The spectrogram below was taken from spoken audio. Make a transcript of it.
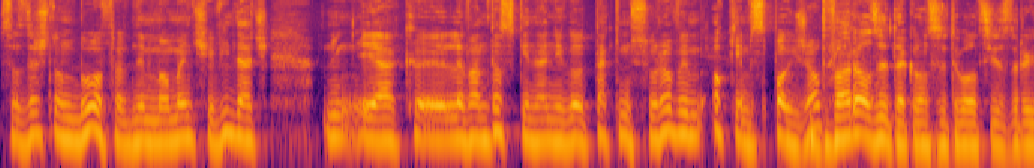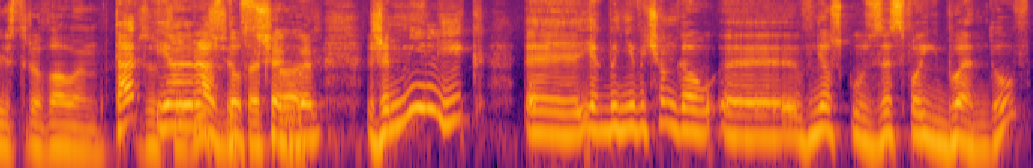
co zresztą było w pewnym momencie widać, jak Lewandowski na niego takim surowym okiem spojrzał. Dwa razy taką sytuację zarejestrowałem. Tak, ja raz tak, dostrzegłem, tak. że Milik e, jakby nie wyciągał e, wniosków ze swoich błędów,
